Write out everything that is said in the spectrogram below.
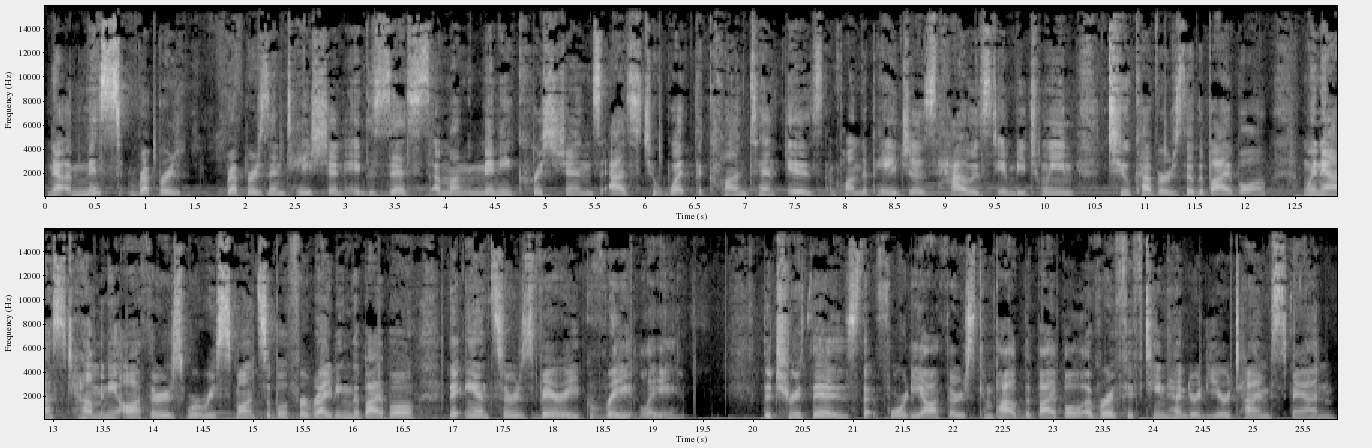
Now, a misrepresentation representation exists among many Christians as to what the content is upon the pages housed in between two covers of the Bible. When asked how many authors were responsible for writing the Bible, the answers vary greatly. The truth is that 40 authors compiled the Bible over a 1500 year time span.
